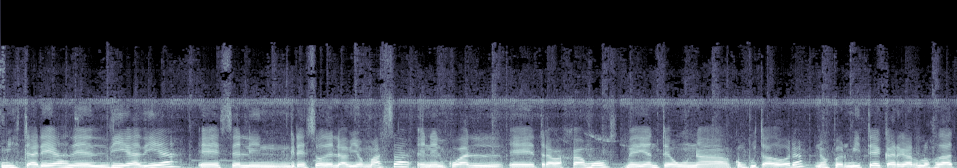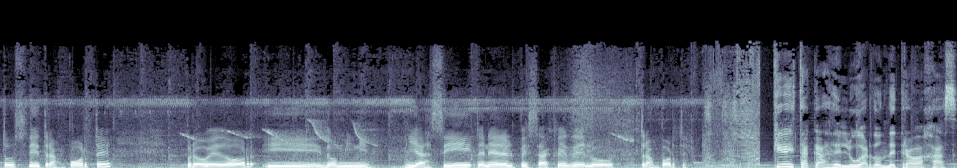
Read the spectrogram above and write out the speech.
Mis tareas del día a día es el ingreso de la biomasa en el cual eh, trabajamos mediante una computadora. Nos permite cargar los datos de transporte, proveedor y dominio y así tener el pesaje de los transportes. ¿Qué destacas del lugar donde trabajas?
